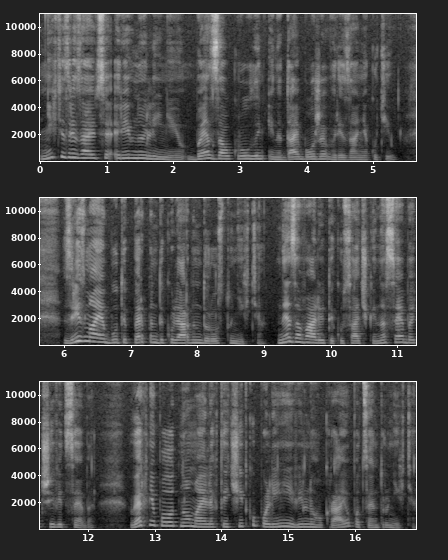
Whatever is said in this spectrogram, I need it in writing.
нігті зрізаються рівною лінією, без заокруглень і, не дай Боже, вирізання кутів. Зріз має бути перпендикулярним до росту нігтя. Не завалюйте кусачки на себе чи від себе. Верхнє полотно має лягти чітко по лінії вільного краю по центру нігтя.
